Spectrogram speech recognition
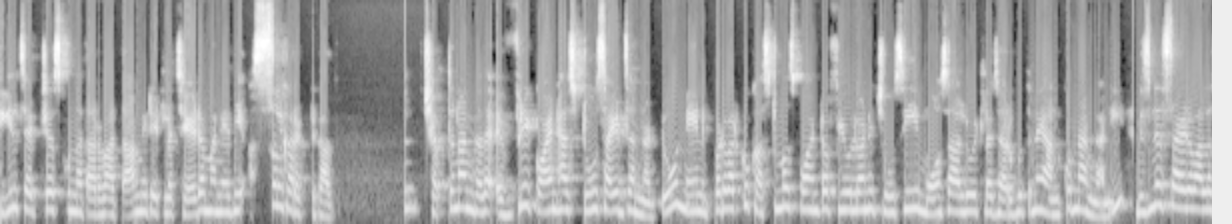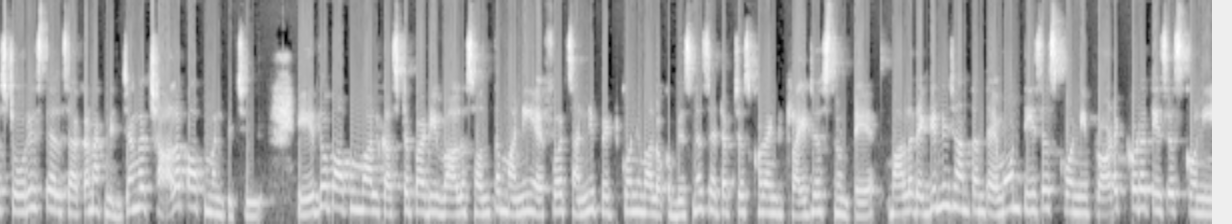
డీల్ సెట్ చేసుకున్న తర్వాత మీరు ఇట్లా చేయడం అనేది అస్సలు కరెక్ట్ కాదు. చెప్తున్నాను కదా every coin has two sides అన్నట్టు. నేను ఇప్పటి వరకు కస్టమర్స్ పాయింట్ ఆఫ్ వ్యూలోనే చూసి మోసాలు ఇట్లా జరుగుతున్నాయి అనుకున్నాను కానీ బిజినెస్ సైడ్ వాళ్ళ స్టోరీస్ తెలిసాక నాకు నిజంగా చాలా పాపం అనిపించింది. ఏదో పాపం వాళ్ళు కష్టపడి వాళ్ళ సొంత మనీ ఎఫర్ట్స్ అన్ని పెట్టుకొని వాళ్ళు ఒక బిజినెస్ సెటప్ చేసుకోవడానికి ట్రై చేస్తుంటే వాళ్ళ దగ్గర నుంచి అంతంత అమౌంట్ తీసేసుకొని ప్రోడక్ట్ కూడా తీసేసుకొని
